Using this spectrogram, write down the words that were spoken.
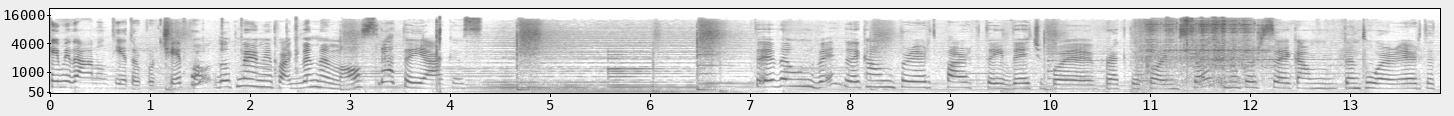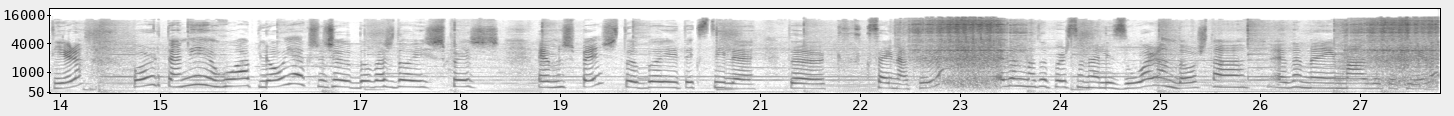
Kemi dhe anën tjetër për qepur. Po, do të merremi pak dhe me mostrat e jakës. Edhe unë vetë e kam për herë të parë këtë ide që po e praktikojmë sot, nuk është se kam tentuar herë të tjera, por tani u hap loja, kështu që do vazhdoj shpesh e më shpesh të bëj të stile të kësaj natyre, edhe më të personalizuara, ndoshta edhe me imazhe të tjera.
